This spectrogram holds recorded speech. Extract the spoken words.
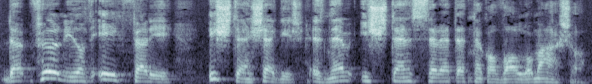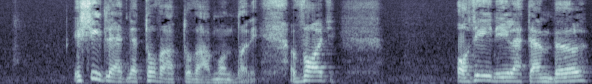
de fölnéz az ég felé, Isten segíts, ez nem Isten szeretetnek a vallomása. És így lehetne tovább-tovább mondani. Vagy az én életemből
